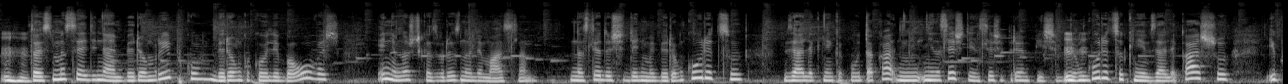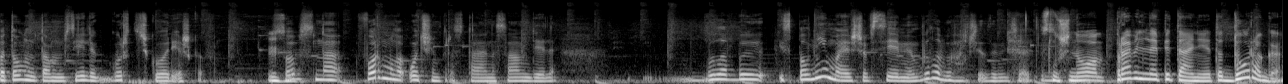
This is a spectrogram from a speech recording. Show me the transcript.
Угу. То есть мы соединяем, берем рыбку, берем какой-либо овощ и немножечко сбрызнули маслом. На следующий день мы берем курицу, взяли к ней какую-то кашу, не на следующий день, на следующий прием пищи. Берем угу. курицу, к ней взяли кашу и потом там съели горсточку орешков. Угу. Собственно, формула очень простая на самом деле было бы исполнимо еще всеми, было бы вообще замечательно. Слушай, но правильное питание это дорого?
